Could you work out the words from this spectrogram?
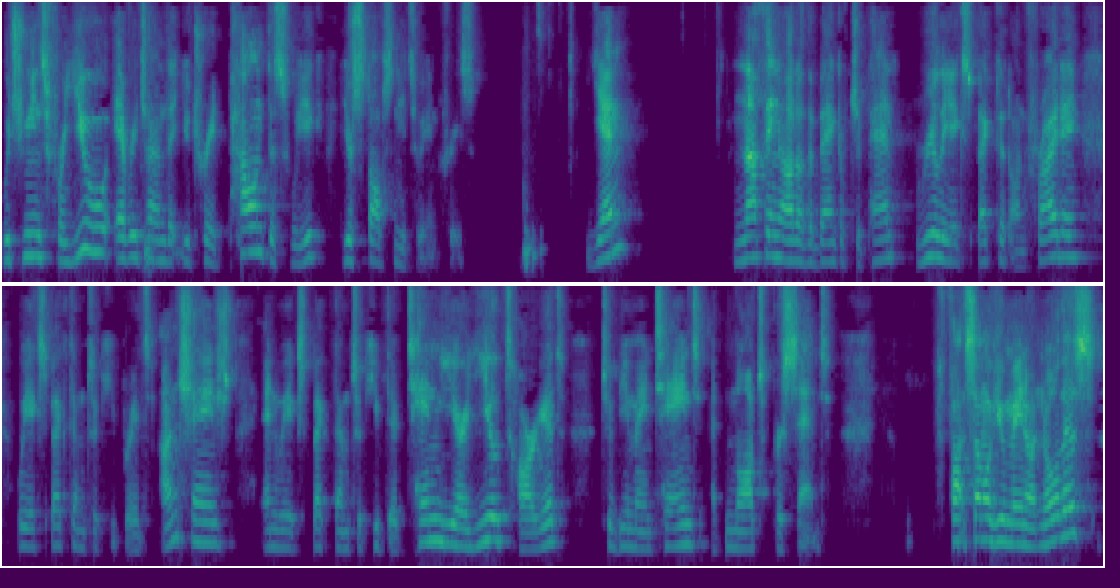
which means for you, every time that you trade pound this week, your stops need to increase. Yen, nothing out of the Bank of Japan really expected on Friday. We expect them to keep rates unchanged and we expect them to keep their 10-year yield target to be maintained at 0%. Some of you may not know this.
